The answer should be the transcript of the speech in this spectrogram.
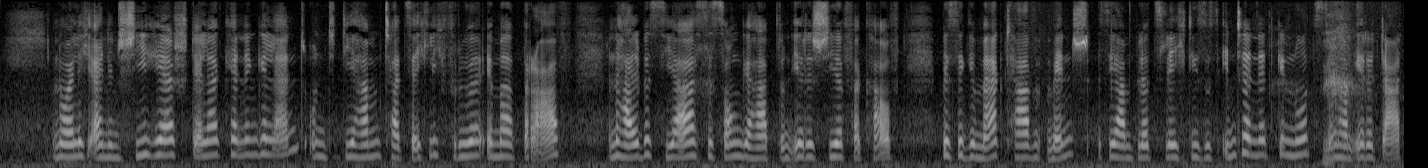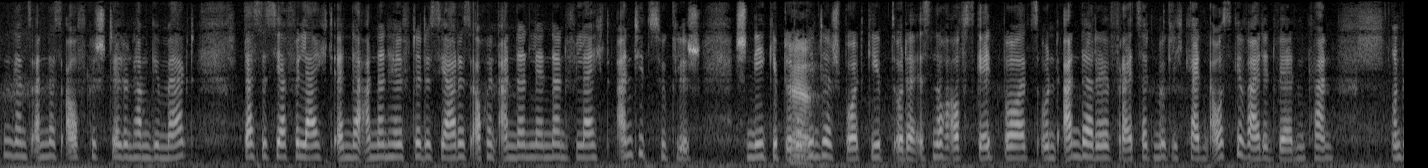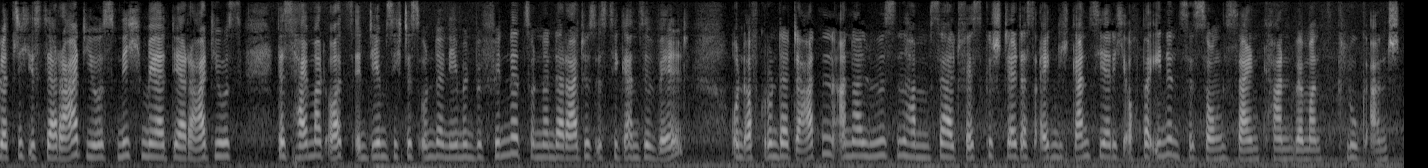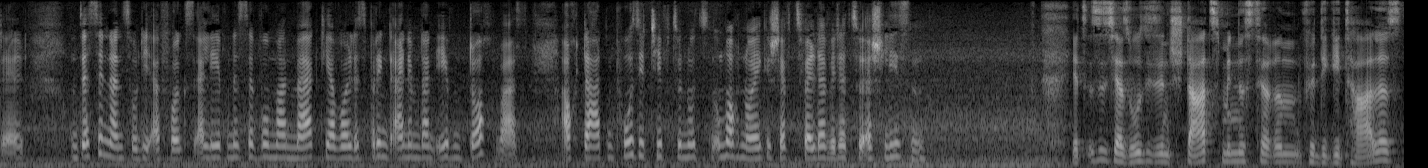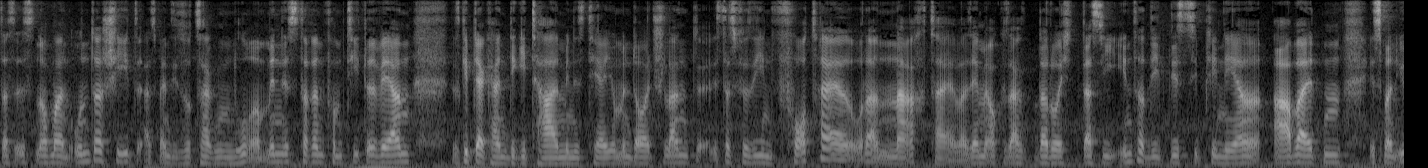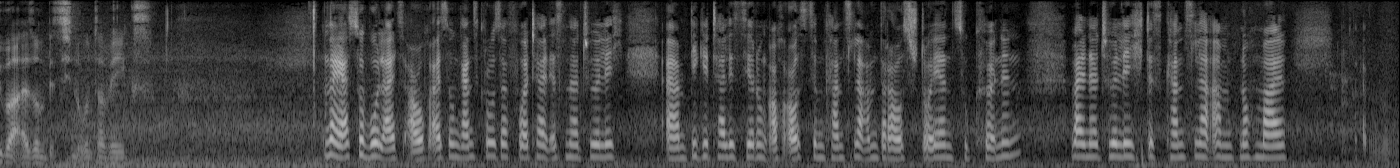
neulich einen Skihersteller kennengelernt und die haben tatsächlich früher immer brav ein halbes Jahr Saison gehabt und ihre Skier verkauft, bis sie gemerkt haben, Mensch, sie haben plötzlich dieses Internet genutzt und haben ihre Daten ganz anders aufgestellt und haben gemerkt, dass es ja vielleicht in der anderen Hälfte des Jahres auch in anderen Ländern vielleicht antizyklisch Schnee gibt oder ja. Wintersport gibt oder es noch auf Skateboards und andere Freizeitmöglichkeiten ausgeweitet werden kann. Und plötzlich ist der Radius nicht mehr der Radius des Heimatorts, in dem sich das Unternehmen befindet, sondern der Radius ist die ganze Welt. Und aufgrund der Datenanalysen haben sie halt festgestellt, dass eigentlich ganzjährig auch bei ihnen Saison sein kann, wenn man es klug anstellt. Und das sind dann so die Erfolgserlebnisse, wo man merkt, jawohl, das bringt einem dann eben doch was, auch Daten positiv zu nutzen, um auch neue Geschäftsfelder wieder zu erschließen. Jetzt ist es ja so, Sie sind Staatsministerin für Digitales. Das ist nochmal ein Unterschied, als wenn Sie sozusagen nur Ministerin vom Titel wären. Es gibt ja kein Digitalministerium in Deutschland. Ist das für Sie ein Vorteil oder ein Nachteil? Weil Sie haben ja auch gesagt, dadurch, dass Sie interdisziplinär arbeiten, ist man überall so ein bisschen unterwegs. Naja, sowohl als auch. Also ein ganz großer Vorteil ist natürlich, ähm, Digitalisierung auch aus dem Kanzleramt raus steuern zu können, weil natürlich das Kanzleramt nochmal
